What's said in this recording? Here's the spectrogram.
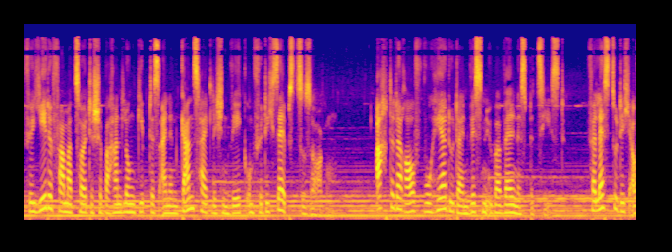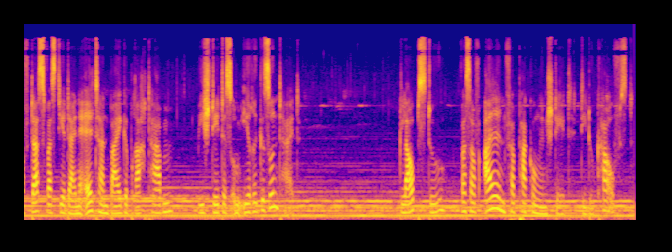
Für jede pharmazeutische Behandlung gibt es einen ganzheitlichen Weg, um für dich selbst zu sorgen. Achte darauf, woher du dein Wissen über Wellness beziehst. Verlässt du dich auf das, was dir deine Eltern beigebracht haben? Wie steht es um ihre Gesundheit? Glaubst du, was auf allen Verpackungen steht, die du kaufst?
